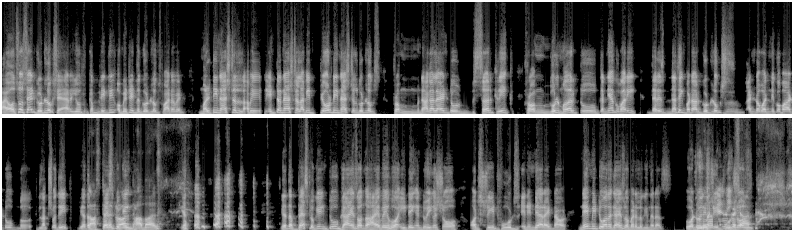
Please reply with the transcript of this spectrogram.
I also said good looks here. You've completely omitted the good looks part of it. Multinational, I mean international, I mean purely national good looks. From Nagaland to Sir Creek, from Gulmarg to Kanyakumari, there is nothing but our good looks. Andaman, Nicobar to uh, Lakshadweep. We are the Plastered best across looking. dhabas. We are the best looking two guys on the highway who are eating and doing a show on street foods in India right now. Name me two other guys who are better looking than us, who are doing Pin-up street and food shows.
